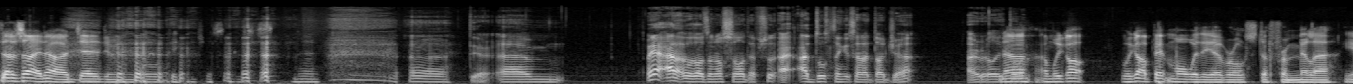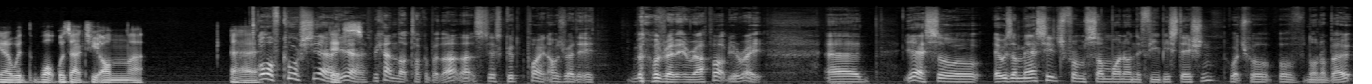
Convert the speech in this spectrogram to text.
I'm sorry, no, I genuinely would be interesting. Just, no. Uh, dear. Um, yeah, I thought that was another solid episode. I, I don't think it's had a dud yet. I really no, don't. and we got we got a bit more with the overall stuff from Miller. You know, with what was actually on that. Uh, oh, of course, yeah, disc. yeah. We can't not talk about that. That's just a good point. I was ready to, I was ready to wrap up. You're right. Uh, yeah, so it was a message from someone on the Phoebe station, which we'll, we've known about,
